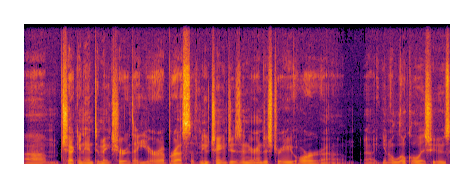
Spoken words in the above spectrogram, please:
um, checking in to make sure that you're abreast of new changes in your industry or um, you know local issues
